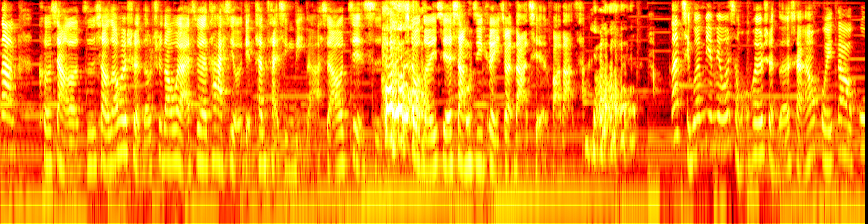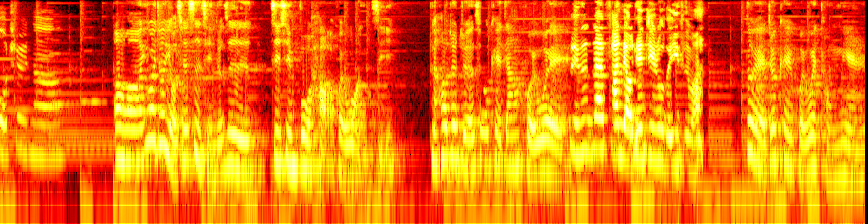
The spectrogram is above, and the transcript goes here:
那可想而知，小昭会选择去到未来，是因为他还是有一点贪财心理啦，想要借此获得一些商机，可以赚大钱、发大财。那请问面面为什么会选择想要回到过去呢？呃，因为就有些事情就是记性不好会忘记，然后就觉得说可以这样回味。你是在翻聊天记录的意思吗？对，就可以回味童年，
